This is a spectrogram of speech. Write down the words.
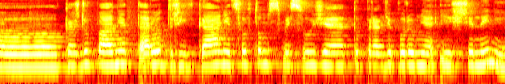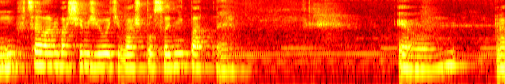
Uh, každopádně Tarot říká něco v tom smyslu, že to pravděpodobně ještě není v celém vašem životě váš poslední partner. Jo. Uh,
